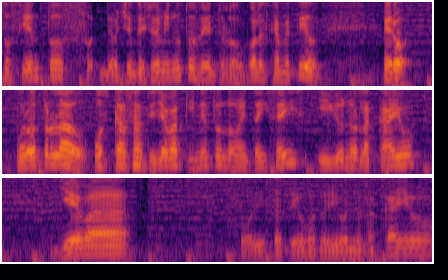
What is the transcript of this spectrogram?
286 minutos de entre los goles que ha metido. Pero por otro lado, Oscar Santi lleva 596 y Junior Lacayo lleva ahorita te digo cuánto lleva Junior Lacayo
